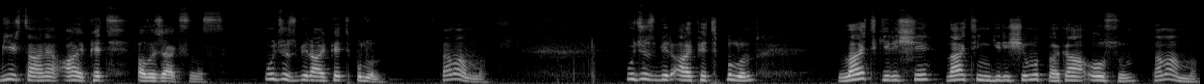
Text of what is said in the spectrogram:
Bir tane iPad alacaksınız. Ucuz bir iPad bulun. Tamam mı? Ucuz bir iPad bulun. Light girişi, Lighting girişi mutlaka olsun. Tamam mı?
